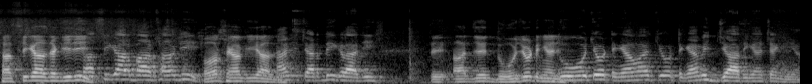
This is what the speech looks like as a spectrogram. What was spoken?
ਸਤਿ ਸ੍ਰੀ ਅਕਾਲ ਜੱਗੀ ਜੀ। ਸਤਿ ਸ਼੍ਰੀ ਅਕਾਲ ਬਾੜ ਸਾਹਿਬ ਜੀ। ਹੋਰ ਸੁਣਾਓ ਕੀ ਹਾਲ ਜੀ? ਹਾਂਜੀ ਚੜ੍ਹਦੀ ਕਲਾ ਜੀ। ਤੇ ਅੱਜ ਇਹ ਦੋ ਝੋਟੀਆਂ ਜੀ? ਦੋ ਝੋਟੀਆਂ ਵਾ ਝੋਟੀਆਂ ਵੀ ਜਿਆਦੀਆਂ ਚੰਗੀਆਂ।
